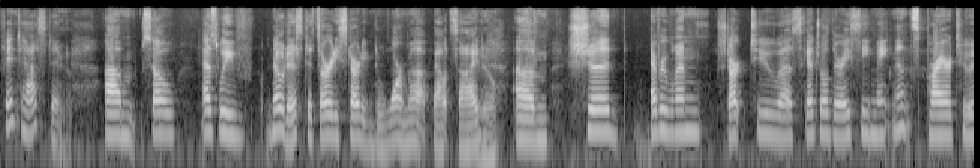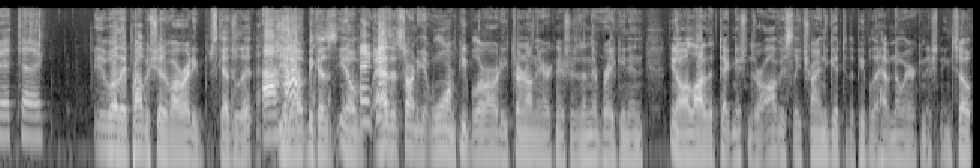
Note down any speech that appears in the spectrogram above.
Fantastic. Um, so, as we've noticed, it's already starting to warm up outside. Yeah. Um, should everyone start to uh, schedule their AC maintenance prior to it? Uh, Well, they probably should have already scheduled it, you know, because you know Okay. as it's starting to get warm, people are already turning on the air conditioners and they're breaking, and you know a lot of the technicians are obviously trying to get to the people that have no air conditioning. So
